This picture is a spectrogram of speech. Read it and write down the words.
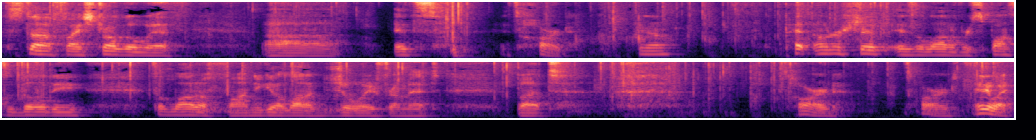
stuff I struggle with. Uh, it's it's hard, you know. Pet ownership is a lot of responsibility. It's a lot of fun. You get a lot of joy from it, but it's hard. Hard. Anyway,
